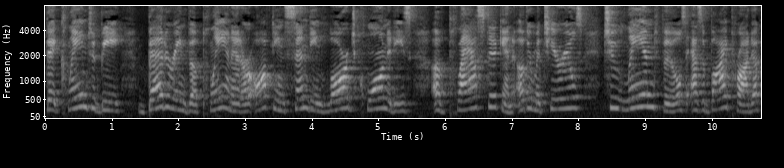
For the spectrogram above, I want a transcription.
that claim to be bettering the planet are often sending large quantities of plastic and other materials to landfills as a byproduct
